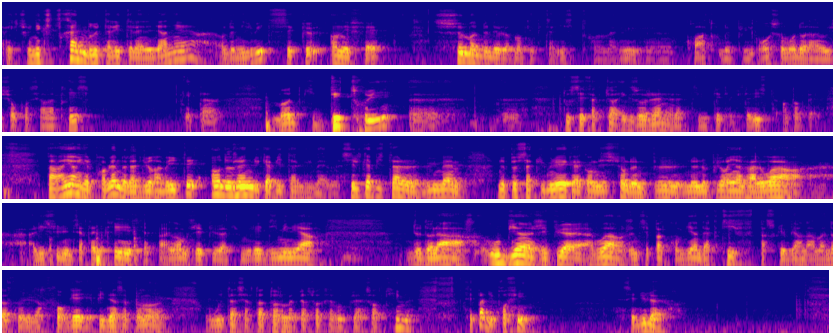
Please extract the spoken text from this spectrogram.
avec une extrême brutalité l'année dernière, en 2008, c'est que, en effet, ce mode de développement capitaliste qu'on a vu euh, croître depuis grosso modo la révolution conservatrice est un mode qui détruit euh, euh, tous ces facteurs exogènes à l'activité capitaliste en tant que telle. Par ailleurs, il y a le problème de la durabilité endogène du capital lui-même. Si le capital lui-même ne peut s'accumuler qu'à condition de ne, ne plus rien valoir à, l'issue d'une certaine crise, par exemple j'ai pu accumuler 10 milliards de dollars, ou bien j'ai pu avoir je ne sais pas combien d'actifs parce que Bernard Madoff me les a refourgués, et puis d'un simplement, au bout d'un certain temps, je m'aperçois que ça vaut plus un centime, c'est pas du profit, c'est du leurre.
